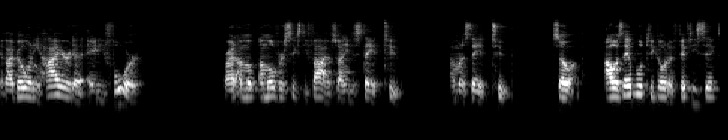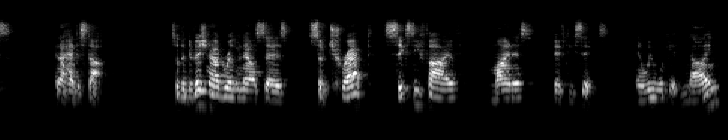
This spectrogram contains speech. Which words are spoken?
If I go any higher to 84, right, I'm, I'm over 65, so I need to stay at 2. I'm going to stay at 2. So I was able to go to 56, and I had to stop. So the division algorithm now says subtract 65 minus 56 and we will get 9.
